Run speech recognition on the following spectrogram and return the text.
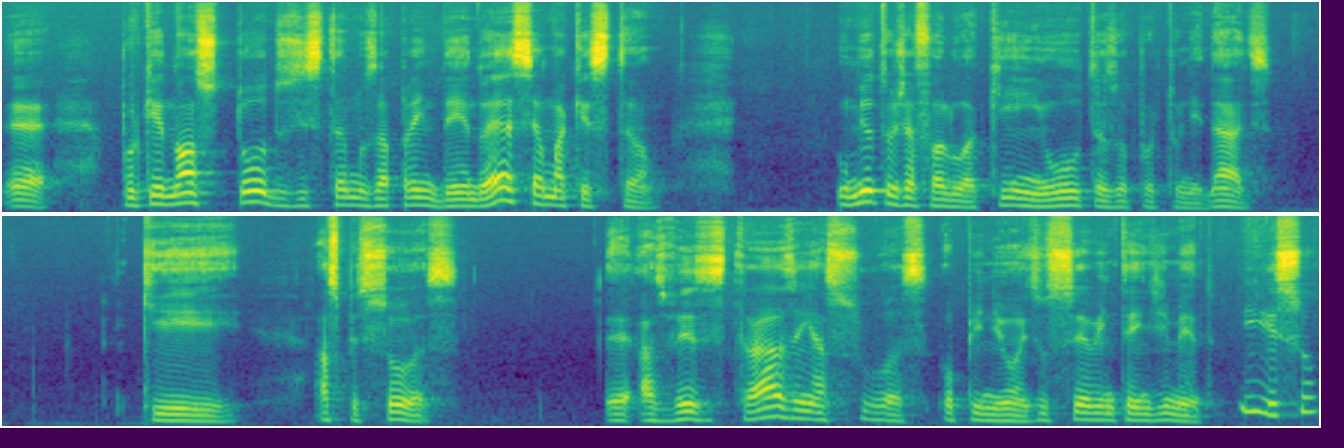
É, porque nós todos estamos aprendendo, essa é uma questão. O Milton já falou aqui em outras oportunidades que as pessoas é, às vezes trazem as suas opiniões, o seu entendimento. E isso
